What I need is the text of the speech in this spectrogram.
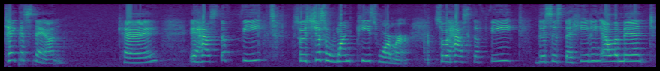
Take a stand okay? It has the feet so it's just a one piece warmer. So it has the feet. This is the heating element.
